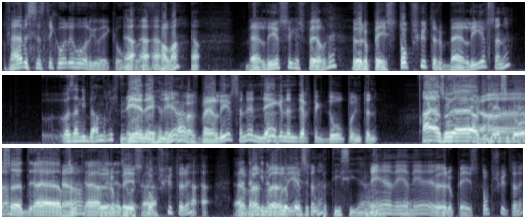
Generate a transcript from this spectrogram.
65 geworden vorige week ook. Ja, eh. ja, ja. voilà. ja. Bij Leerse gespeeld, hè. Europees topschutter bij Leerse, hè. Was dat niet bij Anderlicht? Nee, nee, nee, Ah. was bij Leerse, hè. 39 doelpunten, hè. Ah ja, zo ja, ja, Ja, de meeste goals. eh, de- ja, ja, absoluut. Ja, ja, nee, Europees ja. topschutter, hè. Ja, ja. Ja, Dat dat was in een Europese Leersen, competitie. Ja, nee, ja. nee, Ja. nee, Europees topschutter, hè.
